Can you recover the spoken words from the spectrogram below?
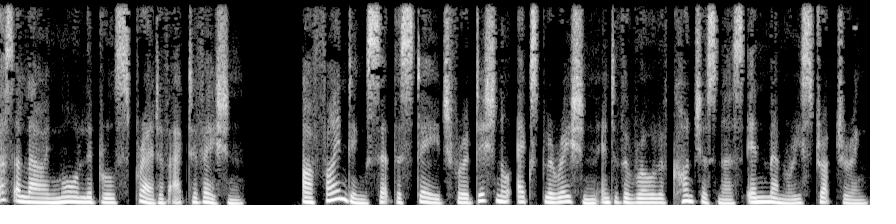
thus allowing more liberal spread of activation. Our findings set the stage for additional exploration into the role of consciousness in memory structuring.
